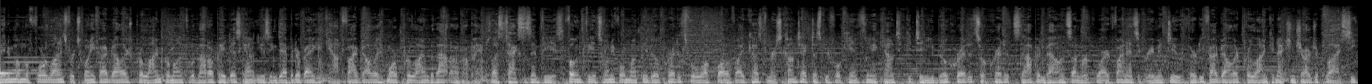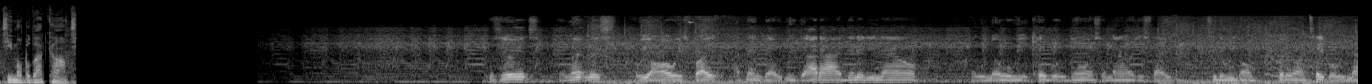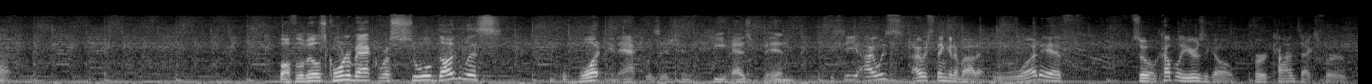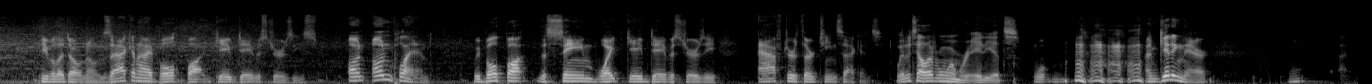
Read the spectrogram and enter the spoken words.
Minimum of four lines for $25 per line per month with auto pay discount using debit or bank account. $5 more per line without auto pay, plus taxes and fees. Phone fee at 24 monthly bill credits for well qualified customers. Contact us before canceling account to continue bill credits or credit stop and balance on required finance agreement due. $35 per line connection charge applies. Ctmobile.com. resilience, relentless. We always fight. I think that we got our identity now, and we know what we are capable of doing. So now it's just like, it's either we're gonna put it on tape or we're not. Buffalo Bills cornerback Rasul Douglas. What an acquisition he has been. You see, I was I was thinking about it. What if? So a couple of years ago, for context for people that don't know, Zach and I both bought Gabe Davis jerseys, Un- unplanned. We both bought the same white Gabe Davis jersey after 13 seconds. Way to tell everyone we're idiots. Well, I'm getting there.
